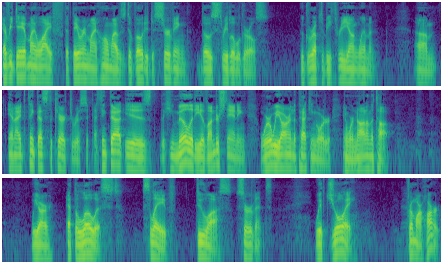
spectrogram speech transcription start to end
Every day of my life that they were in my home, I was devoted to serving those three little girls who grew up to be three young women. Um, and I think that's the characteristic. I think that is the humility of understanding where we are in the pecking order, and we're not on the top. We are at the lowest slave, doulos, servant, with joy from our heart.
